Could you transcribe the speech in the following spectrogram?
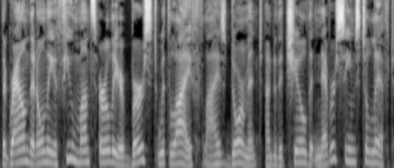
The ground that only a few months earlier burst with life lies dormant under the chill that never seems to lift.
